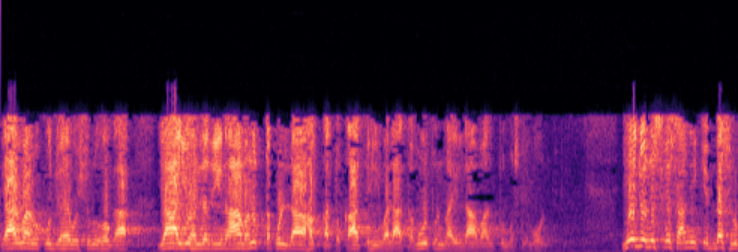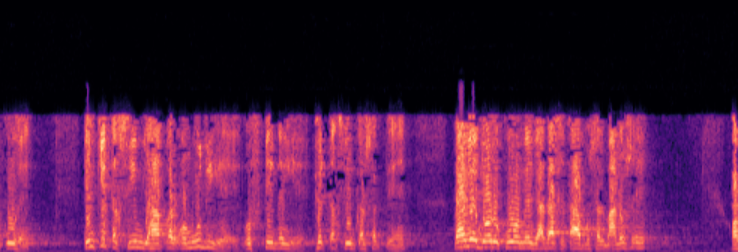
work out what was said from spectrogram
ग्यारहवा रुकू जो है वो शुरू होगा। या यूहल्लदीन आमनुत्तकुल्ला हक तुकात ही वला वन तुम मुस्लिमून। ये जो निसफ सानी के दस रुकू हैं, इनकी तकसीम यहाँ पर अमूदी है उफ्ती नहीं है, फिर तकसीम कर सकते हैं। पहले दो रुकुओं में ज़्यादा खिताब मुसलमानों से है, और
